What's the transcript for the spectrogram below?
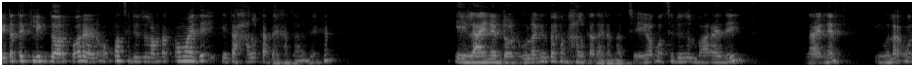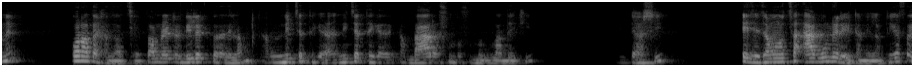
এটাতে ক্লিক দেওয়ার পরে অপাসিটি যদি আমরা কমাই দিই, এটা হালকা দেখা যাবে, দেখেন। এই লাইনের ডটগুলো কিন্তু এখন হালকা দেখা যাচ্ছে। এই অপাসিটি যদি বাড়াই দিই, লাইনের এগুলা অনেক করা দেখা যাচ্ছে। তো আমরা এটা ডিলিট করে দিলাম। আমরা নিচের থেকে নিচের থেকে আমরা আরও সুন্দর সুন্দরগুলা দেখি। নিচে আসি। এই যে যেমন হচ্ছে আগুনের এটা নিলাম, ঠিক আছে?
